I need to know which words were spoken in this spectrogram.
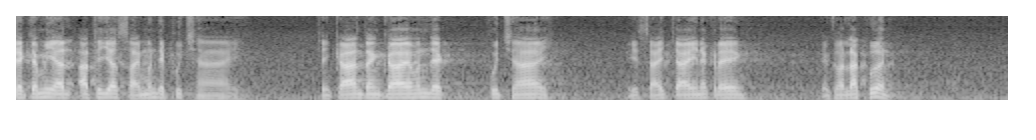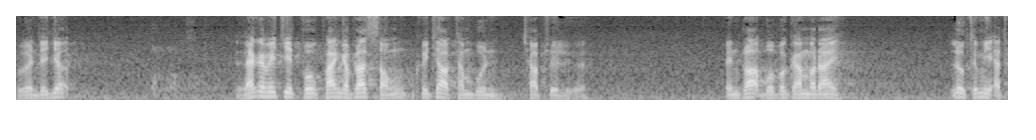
ด็กๆ จะมีอัธยาศัยเหมือนเด็กผู้ชายเช่นการแต่งกายเหมือนเด็กผู้ชายนิสัยใจนักเลงเป็นคนรักเพื่อน เพื่อนจะเยอะ แล้วก็มีจิตผูกพันกับพระสงฆ์คือชอบทำบุญชอบช่วยเหลือ เป็นเพราะบุพกรรมอะไร ลูกถึงมีอัธ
